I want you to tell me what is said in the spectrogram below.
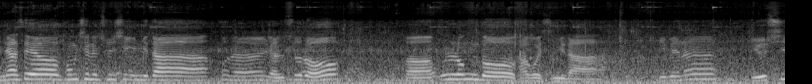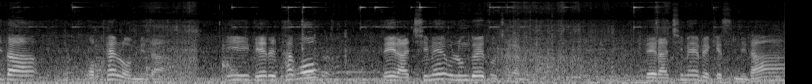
안녕하세요. 공치는 춘식입니다. 오늘 연수로 어, 울릉도 가고 있습니다. 이 배는 유시다 오펠로입니다. 이 배를 타고 내일 아침에 울릉도에 도착합니다. 내일 아침에 뵙겠습니다.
